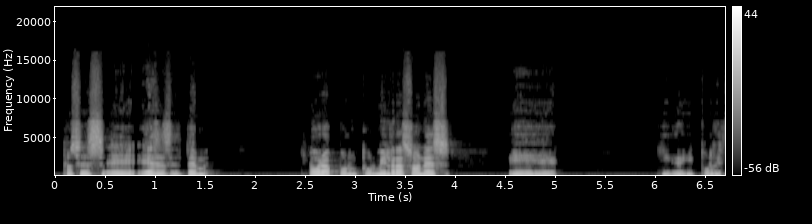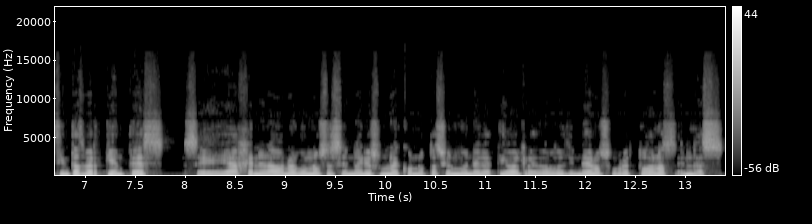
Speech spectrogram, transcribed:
Entonces, eh, ese es el tema. Ahora, por, por mil razones, eh, y, por distintas vertientes se ha generado en algunos escenarios una connotación muy negativa alrededor del dinero, sobre todo en las,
